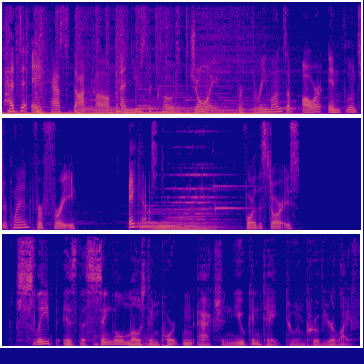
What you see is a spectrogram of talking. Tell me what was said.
Head to acast.com and use the code JOIN for three months of our influencer plan for free. ACAST. For the stories. Sleep is the single most important action you can take to improve your life.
